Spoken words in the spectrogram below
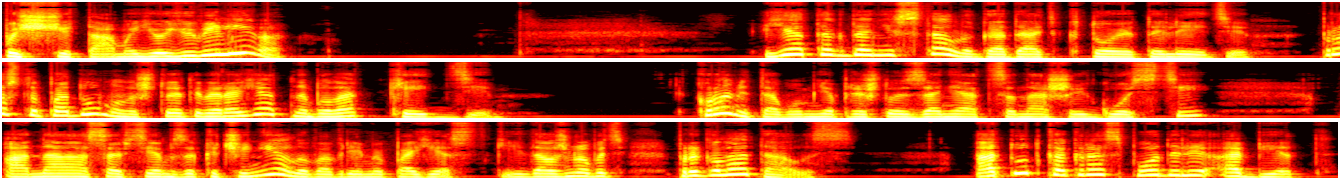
по счетам ее ювелира. Я тогда не стала гадать, кто эта леди, просто подумала, что это, вероятно, была Кедди. Кроме того, мне пришлось заняться нашей гостьей. Она совсем закоченела во время поездки и, должно быть, проголодалась. А тут как раз подали обед,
